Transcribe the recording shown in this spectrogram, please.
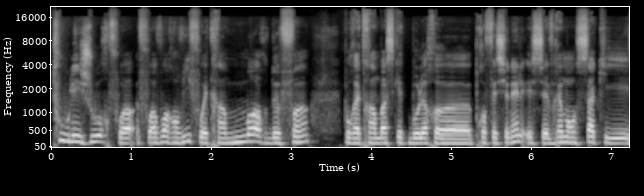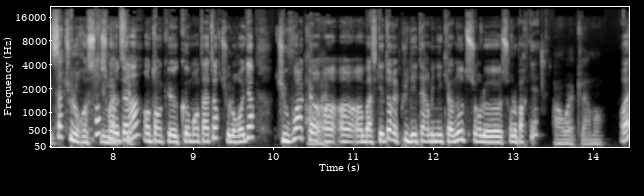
tous les jours, faut, faut avoir envie, faut être un mort de faim pour être un basketballeur euh, professionnel. Et c'est vraiment ça qui... Ça, tu le ressens sur le terrain en tant que commentateur, tu le regardes, tu vois qu'un Ah ouais. un, un- un basketteur est plus déterminé qu'un autre sur le sur le parquet? Ah ouais, clairement. Ouais.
